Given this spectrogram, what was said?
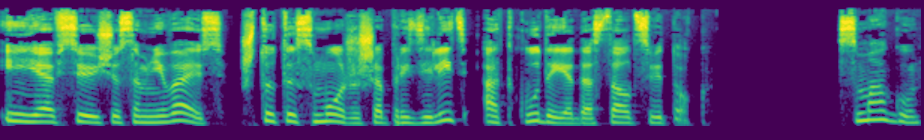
«И я все еще сомневаюсь, что ты сможешь определить, откуда я достал цветок». Смогу.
